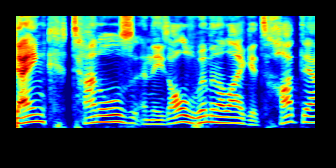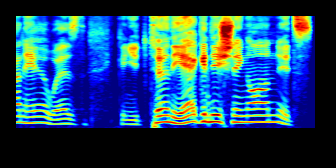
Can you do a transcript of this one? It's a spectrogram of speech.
dank tunnels, and these old women are like, "It's hot down here. Where's? Can you turn the air conditioning on? It's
